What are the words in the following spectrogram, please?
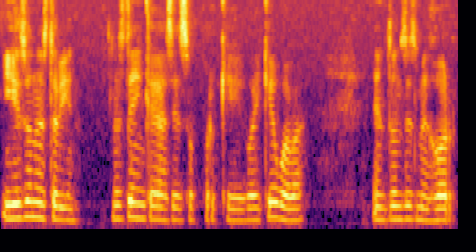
y eso no está bien. No está bien que hagas eso porque, güey, qué hueva. Entonces mejor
